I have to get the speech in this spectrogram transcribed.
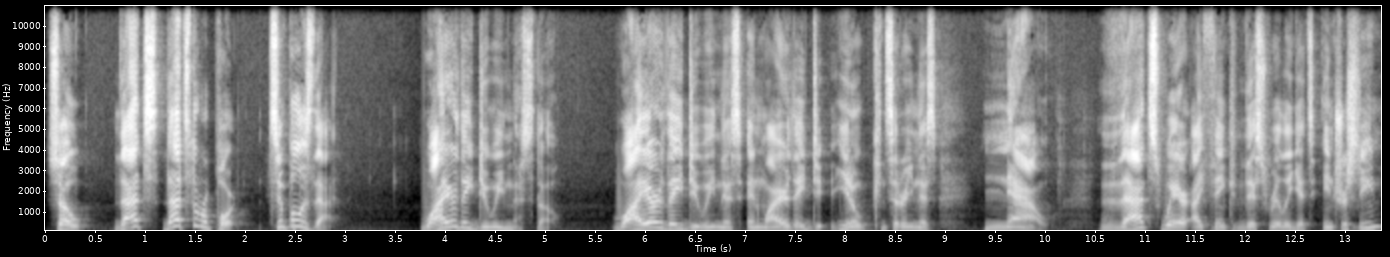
So that's that's the report. Simple as that. Why are they doing this though? Why are they doing this and why are they do, you know considering this now? That's where I think this really gets interesting.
